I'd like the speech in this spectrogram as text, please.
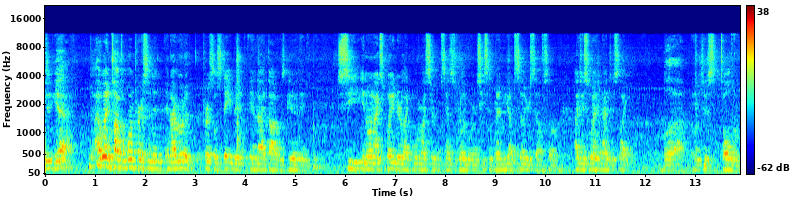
ju- yeah. I went and talked to one person and, and I wrote a personal statement and I thought it was good and she, you know, and I explained to her like what my circumstances really were and she said, man, you gotta sell yourself. So I just went and I just like blah and just told them.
